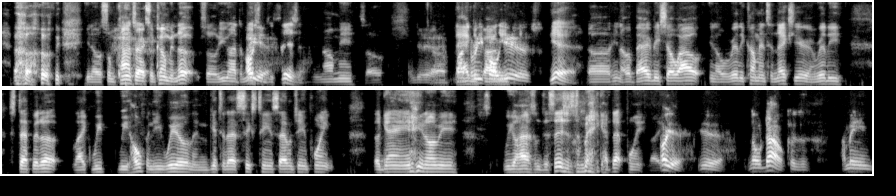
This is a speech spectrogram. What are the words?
you know, some contracts are coming up, so you're gonna have to oh, make oh, some decisions. You know what I mean? So yeah, uh, about three, probably, four years. Yeah, uh, you know, Bagley show out. You know, really come into next year and really step it up like we we hoping he will and get to that 16, 17 point a game. You know what I mean? We gonna have some decisions to make at that point. Like, oh yeah, yeah, no doubt. Because I mean,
